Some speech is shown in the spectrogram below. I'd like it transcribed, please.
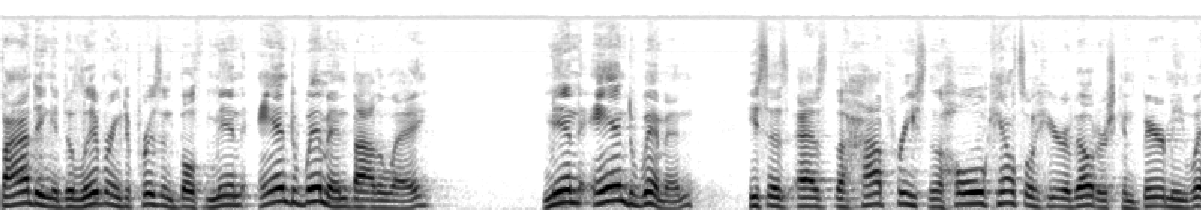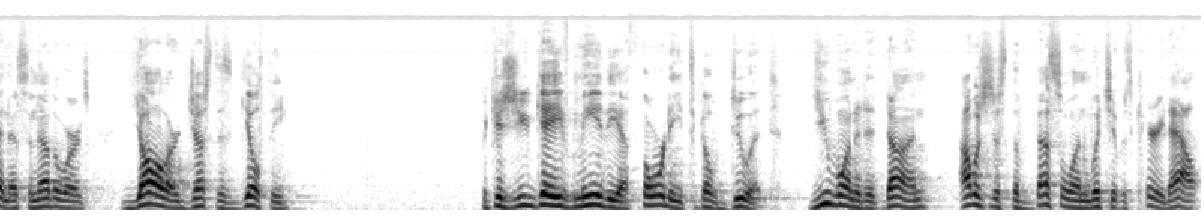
binding and delivering to prison both men and women, by the way, men and women, he says, as the high priest and the whole council here of elders can bear me witness. In other words, y'all are just as guilty because you gave me the authority to go do it. You wanted it done. I was just the vessel in which it was carried out.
